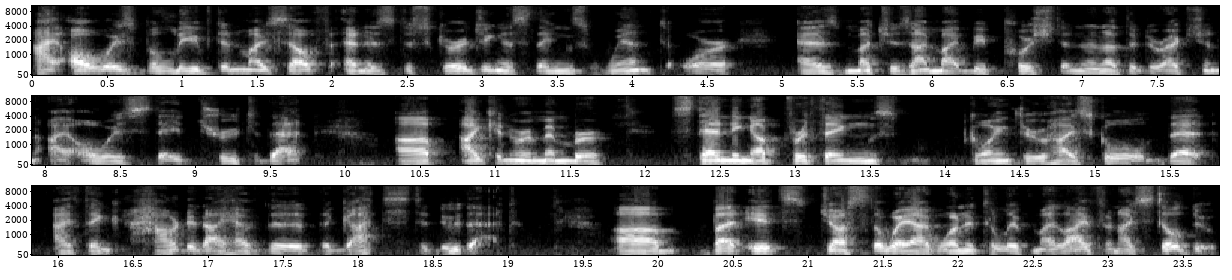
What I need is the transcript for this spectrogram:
I always believed in myself. And as discouraging as things went, or as much as I might be pushed in another direction, I always stayed true to that. Uh, I can remember standing up for things going through high school that I think, how did I have the, the guts to do that? Um, but it's just the way I wanted to live my life, and I still do.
